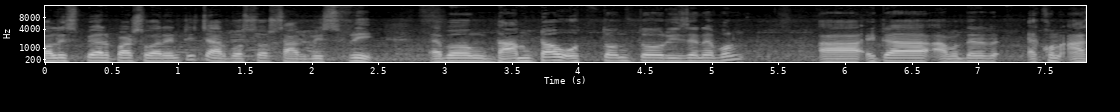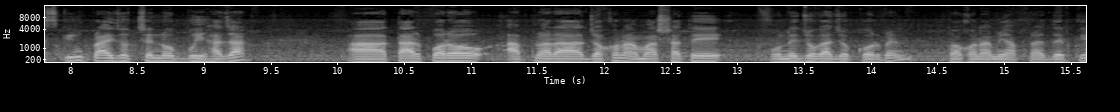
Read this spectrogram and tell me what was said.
অল স্পেয়ার পার্টস ওয়ারেন্টি, চার বছর সার্ভিস ফ্রি এবং দামটাও অত্যন্ত রিজনেবল। এটা আমাদের এখন আস্কিং প্রাইস হচ্ছে নব্বই হাজার। তারপরেও আপনারা যখন আমার সাথে ফোনে যোগাযোগ করবেন, তখন আমি আপনাদেরকে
